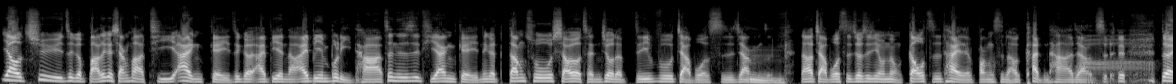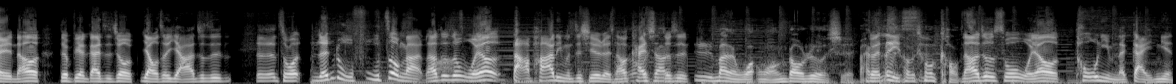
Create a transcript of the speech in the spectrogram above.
要去这个把这个想法提案给这个 IBM，然后 IBM 不理他，甚至是提案给那个当初小有成就的史蒂夫贾伯斯这样子，然后贾伯斯就是用那种高姿态的方式，然后看他这样子，对，然后就比尔盖茨就咬着牙，就是呃，什么忍辱负重啊，然后就说我要打趴你们这些人。然后开始就是日漫的王王道热血，对，类似这种考。然后就是说我要偷你们的概念。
